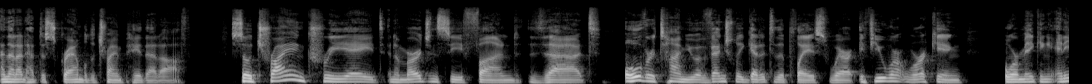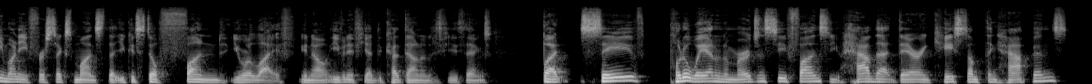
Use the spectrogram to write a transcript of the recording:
and then I'd have to scramble to try and pay that off. So try and create an emergency fund that over time you eventually get it to the place where if you weren't working or making any money for six months, that you could still fund your life, you know, even if you had to cut down on a few things. But save put away on an emergency fund so you have that there in case something happens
